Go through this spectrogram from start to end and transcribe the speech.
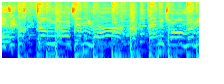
이제 걱정하지 마. 앞엔 좋은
